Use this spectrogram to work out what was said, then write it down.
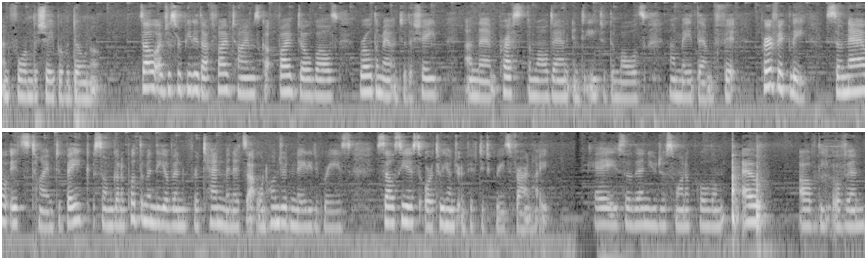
and form the shape of a donut. So I've just repeated that five times, got five dough balls, rolled them out into the shape, and then pressed them all down into each of the molds and made them fit perfectly. So now it's time to bake. So I'm going to put them in the oven for 10 minutes at 180 degrees Celsius or 350 degrees Fahrenheit. Okay, so then you just want to pull them out of the oven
